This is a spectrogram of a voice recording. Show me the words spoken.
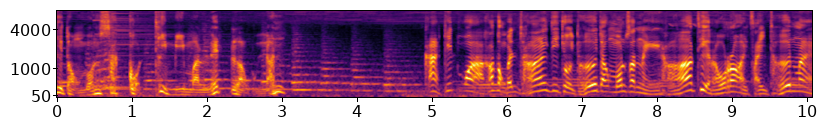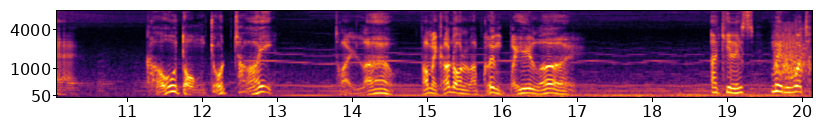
ที่ต้องมนต์สะกดที่มีเมล็ดเหล่านั้นข้าคิดว่าเขาต้องเป็นชายที่ช่วยเธอจากมนต์เสน่หาที่เราร่ายใส่เธอแน่ เขาต้องจดใช้ ใช่แล้วทำให้เขานอนหลับครึ่งปีเลย อะคิลิสไม่รู้ว่าช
